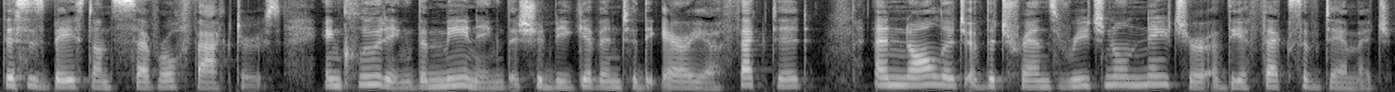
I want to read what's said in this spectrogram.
This is based on several factors, including the meaning that should be given to the area affected and knowledge of the transregional nature of the effects of damage,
